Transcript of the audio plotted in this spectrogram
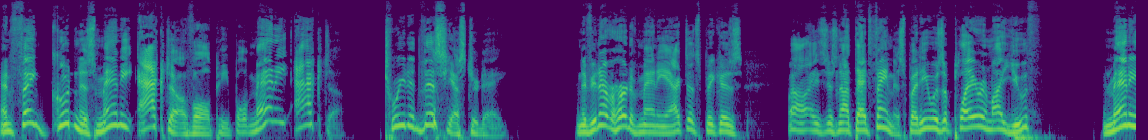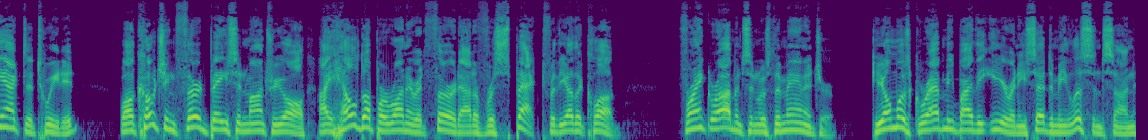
And thank goodness Manny Acta of all people, Manny Acta tweeted this yesterday. And if you've never heard of Manny Acta, it's because, well, he's just not that famous. But he was a player in my youth. And Manny Acta tweeted, while coaching third base in Montreal, I held up a runner at third out of respect for the other club. Frank Robinson was the manager. He almost grabbed me by the ear and he said to me, Listen, son,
